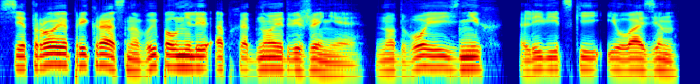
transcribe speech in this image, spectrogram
Все трое прекрасно выполнили обходное движение, но двое из них, Левицкий и Лазин,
